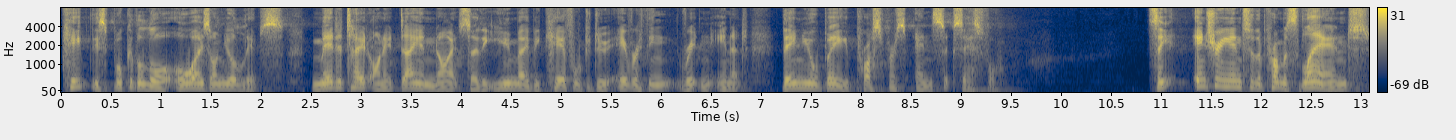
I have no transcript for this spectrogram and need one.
Keep this book of the law always on your lips, meditate on it day and night, so that you may be careful to do everything written in it. Then you'll be prosperous and successful. See, entering into the promised land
